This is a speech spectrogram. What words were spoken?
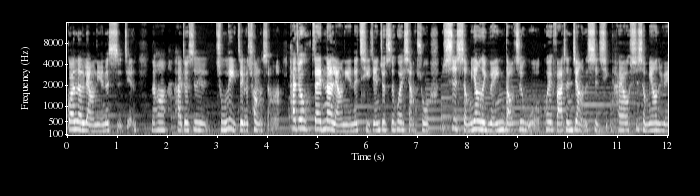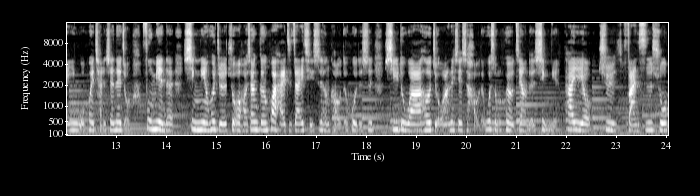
关了两年的时间，然后他就是处理这个创伤啊，他就在那两年的期间，就是会想说是什么样的原因导致我会发生这样的事情，还有是什么样的原因我会产生那种负面的信念，会觉得说哦，好像跟坏孩子在一起是很好的，或者是吸毒啊、喝酒啊那些是好的，为什么会有这样的信念？他也有去反思说，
